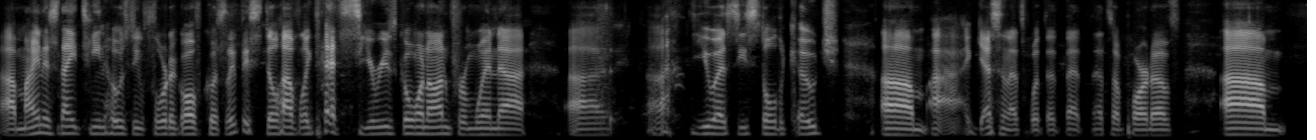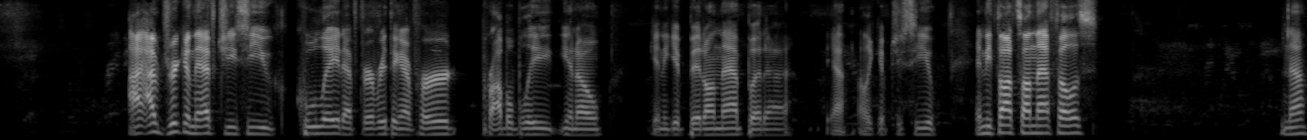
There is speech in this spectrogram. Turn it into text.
uh, minus 19 hosting Florida Gulf Coast. I think they still have like that series going on from when uh, uh, uh, USC stole the coach. Um, I, I guessing that's what that, that that's a part of. Um, I, I'm drinking the FGCU Kool Aid after everything I've heard probably, you know, gonna get bid on that. But uh, yeah, I like FGCU. Any thoughts on that, fellas? No.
